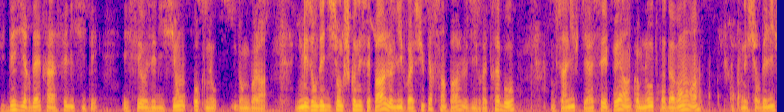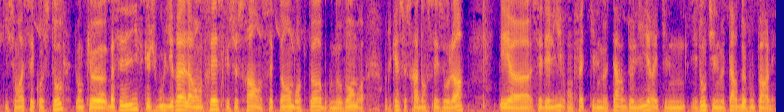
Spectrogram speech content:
Du désir d'être à la félicité et c'est aux éditions Okno. Donc voilà, une maison d'édition que je connaissais pas. Le livre est super sympa, le livre est très beau. Donc c'est un livre qui est assez épais, hein, comme l'autre d'avant. Hein. On est sur des livres qui sont assez costauds. Donc euh, bah, c'est des livres que je vous lirai à la rentrée. Est-ce que ce sera en septembre, octobre ou novembre? En tout cas, ce sera dans ces eaux-là. Et euh, c'est des livres en fait qu'il me tarde de lire et, dont il me tarde de vous parler.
